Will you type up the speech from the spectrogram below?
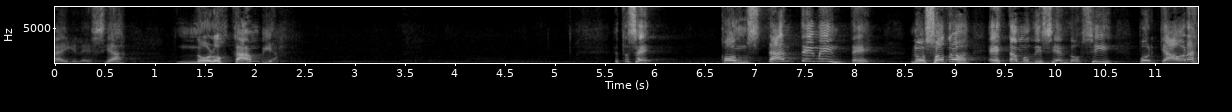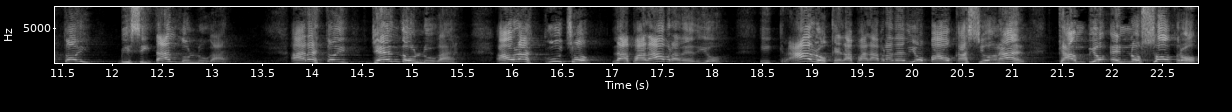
La iglesia no los cambia. Entonces, constantemente nosotros estamos diciendo, sí, porque ahora estoy visitando un lugar, ahora estoy yendo a un lugar, ahora escucho la palabra de Dios. Y claro que la palabra de Dios va a ocasionar cambio en nosotros,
